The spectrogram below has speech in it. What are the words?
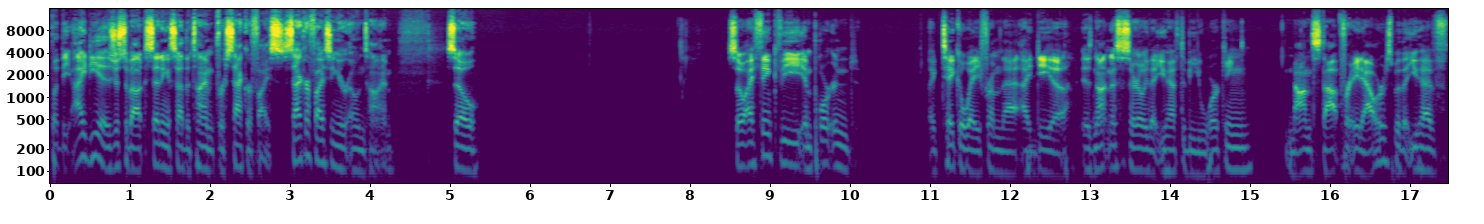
But the idea is just about setting aside the time for sacrifice, sacrificing your own time. So, so I think the important like takeaway from that idea is not necessarily that you have to be working nonstop for eight hours, but that you have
